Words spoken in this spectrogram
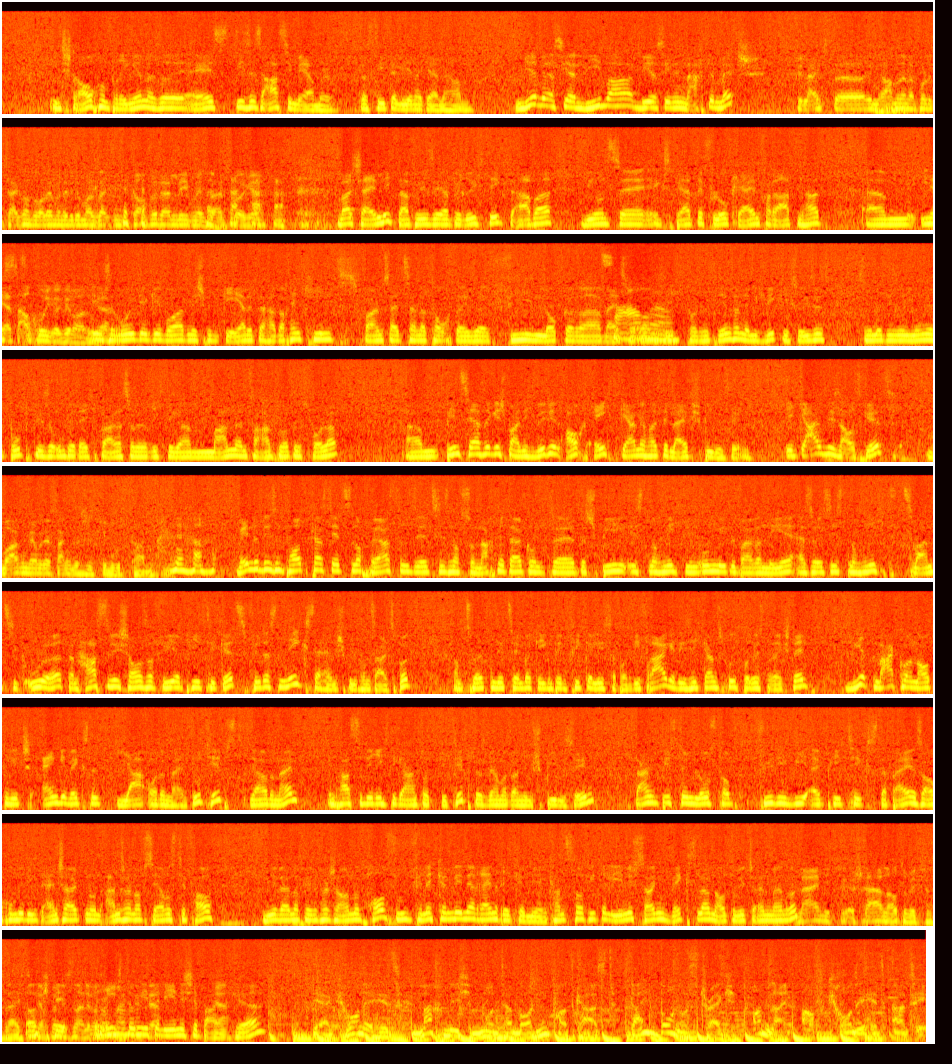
ins Strauchen bringen. Also er ist dieses Ass im Ärmel, das die Italiener gerne haben. Mir wäre es ja lieber, wir sehen ihn nach dem Match. Vielleicht äh, im Rahmen einer Polizeikontrolle, wenn er wieder mal sagt, ich kaufe dein Leben in Salzburg. Ja? Wahrscheinlich, dafür ist er ja berüchtigt, aber wie uns äh, Experte Flo Klein verraten hat, ähm, ist, Er ist auch ruhiger geworden. ist ja? ruhiger geworden, ist mit geerdet, er hat auch ein Kind, vor allem seit seiner Tochter ist er viel lockerer, weiß worauf er sich konzentrieren soll, nämlich wirklich so ist es. Es ist nicht mehr dieser junge Bub, dieser unberechenbare, sondern ein richtiger Mann, ein verantwortungsvoller. Ähm, bin sehr, sehr gespannt. Ich würde ihn auch echt gerne heute live spielen sehen. Egal wie es ausgeht, morgen werden wir dir sagen, dass wir es gewusst haben. Wenn du diesen Podcast jetzt noch hörst und jetzt ist noch so Nachmittag und äh, das Spiel ist noch nicht in unmittelbarer Nähe, also es ist noch nicht 20 Uhr, dann hast du die Chance auf VIP-Tickets für das nächste Heimspiel von Salzburg am 12. Dezember gegen Benfica Lissabon. Die Frage, die sich ganz Fußball Österreich stellt, wird Marco Arnautovic eingewechselt, ja oder nein? Du tippst, ja oder nein? Und hast du die richtige Antwort getippt, das werden wir dann im Spiel sehen. Dann bist du im Lostopf für die VIP-Ticks dabei, also auch unbedingt einschalten und anschauen auf Servus TV. Wir werden auf jeden Fall schauen und hoffen, vielleicht können wir ihn ja rein reklamieren. Kannst du auf Italienisch sagen, wechsel Arnautovic ein, Meinrad? Nein, ich schreie Arnautovic, das reicht. Ich glaub, wir Okay, wissen alle, was Richtung ja. italienische Bank, ja? Der Krone-Hit Mach mich munter morgen Podcast. Dein Bonustrack. Online auf kronehit.at.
